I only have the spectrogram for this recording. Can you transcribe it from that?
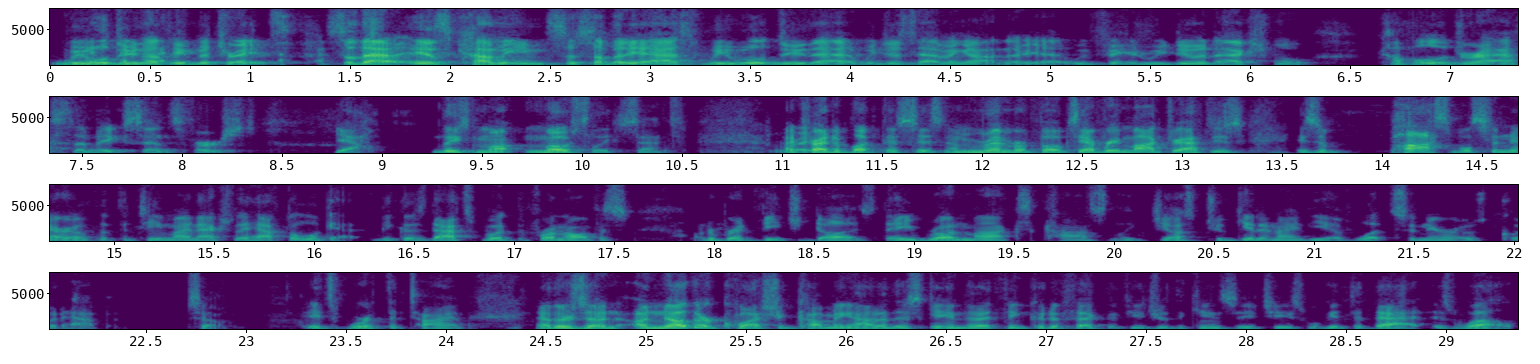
we will do nothing but trades. So that is coming. So somebody asked, we will do that. We just haven't gotten there yet. We figured we do an actual couple of drafts that make sense first. Yeah. At least mo- mostly sense. Right. I try to buck the system. Remember, folks, every mock draft is is a possible scenario that the team might actually have to look at because that's what the front office under Brett Veach does. They run mocks constantly just to get an idea of what scenarios could happen. So it's worth the time. Now, there's an, another question coming out of this game that I think could affect the future of the Kansas City Chiefs. We'll get to that as well.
